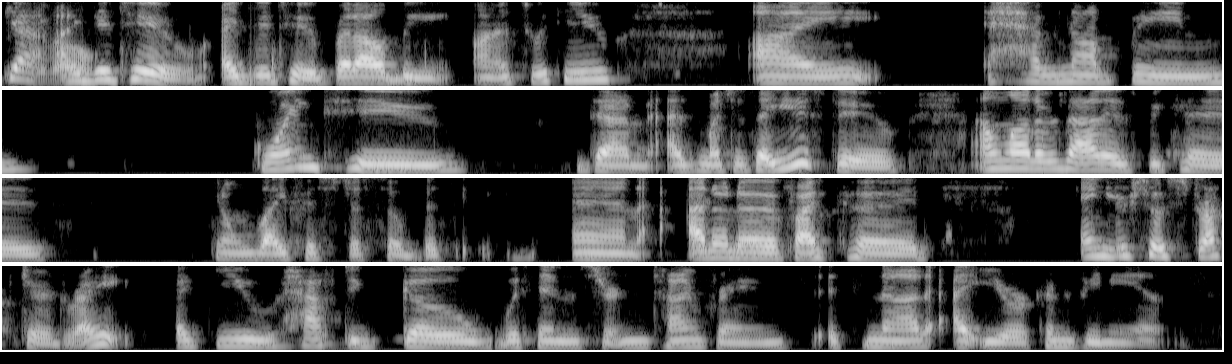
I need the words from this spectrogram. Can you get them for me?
Yeah you know? i did too. I did too. But i'll be honest with you i have not been going to them as much as I used to. And a lot of that is because, you know, life is just so busy. And I don't know if I could, and you're so structured, right? Like you have to go within certain time frames. It's not at your convenience.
